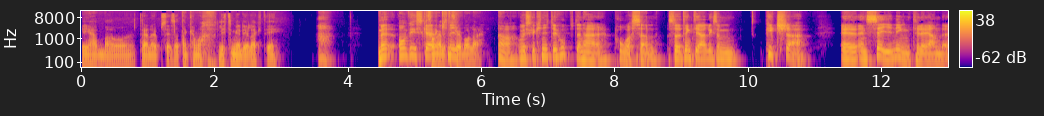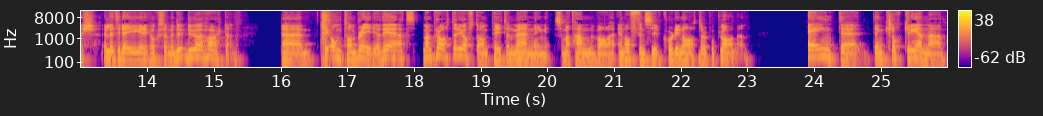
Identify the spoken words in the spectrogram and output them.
rehabba och träna upp sig så att han kan vara lite mer delaktig. Men om vi ska Fånga lite fler knyta bollar. Ja, om vi ska knyta ihop den här påsen så tänkte jag liksom pitcha eh, en sägning till dig Anders, eller till dig Erik också, men du, du har hört den. Eh, om Tom Brady och det är att man pratade ju ofta om Peyton Manning som att han var en offensiv koordinator på planen. Är inte den klockrena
